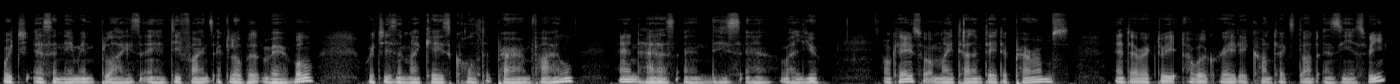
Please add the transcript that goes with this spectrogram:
which as the name implies uh, defines a global variable, which is in my case called a param file and has uh, this uh, value. Okay, so my talend data params directory, I will create a context.csv.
